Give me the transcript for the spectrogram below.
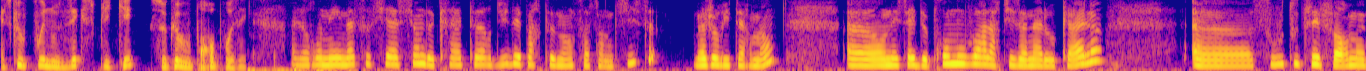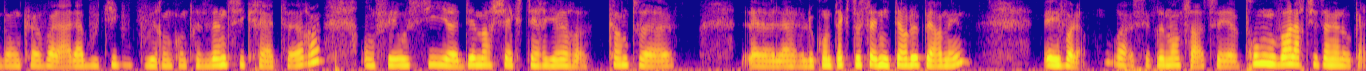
est-ce que vous pouvez nous expliquer ce que vous proposez? Alors on est une association de créateurs du département 66, majoritairement. Euh, on essaye de promouvoir l'artisanat local. Euh, sous toutes ses formes. Donc euh, voilà, à la boutique, vous pouvez rencontrer 26 créateurs. On fait aussi des marchés extérieurs quand le contexte sanitaire le permet. Et voilà, voilà c'est vraiment ça, c'est promouvoir l'artisanat local.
